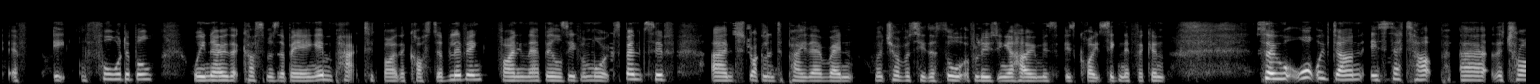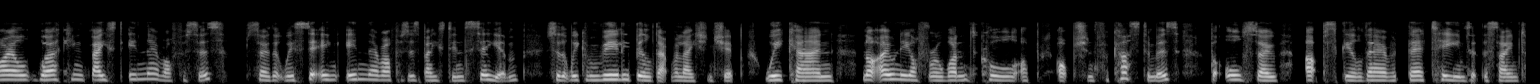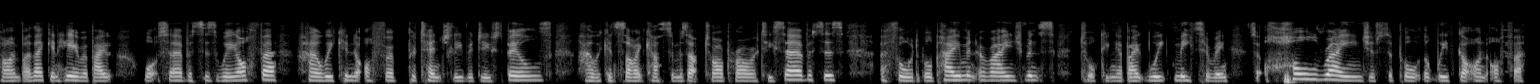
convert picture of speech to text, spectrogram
affordable. We know that customers are being impacted by the cost of living, finding their bills even more expensive and struggling to pay their rent, which obviously the thought of losing a home is, is quite significant. So what we've done is set up uh, the trial working based in their offices so that we're sitting in their offices based in Seaham so that we can really build that relationship. We can not only offer a one call op option for customers, but also upskill their, their teams at the same time by they can hear about what services we offer, how we can offer potentially reduced bills, how we can sign customers up to our priority services, affordable payment arrangements, talking about week metering. So a whole range of support that we've got on offer.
